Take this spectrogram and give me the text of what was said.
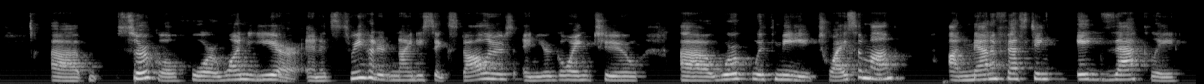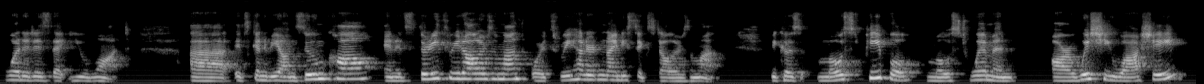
uh, circle for one year. And it's $396 and you're going to uh, work with me twice a month on manifesting exactly what it is that you want. Uh, it's going to be on zoom call and it's $33 a month or $396 a month because most people, most women are wishy washy.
